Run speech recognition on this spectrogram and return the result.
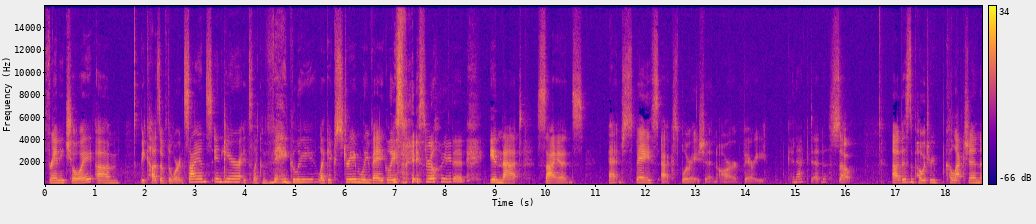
Franny Choi um, because of the word science in here. It's like vaguely, like extremely vaguely space related in that science and space exploration are very connected. So uh, this is a poetry collection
